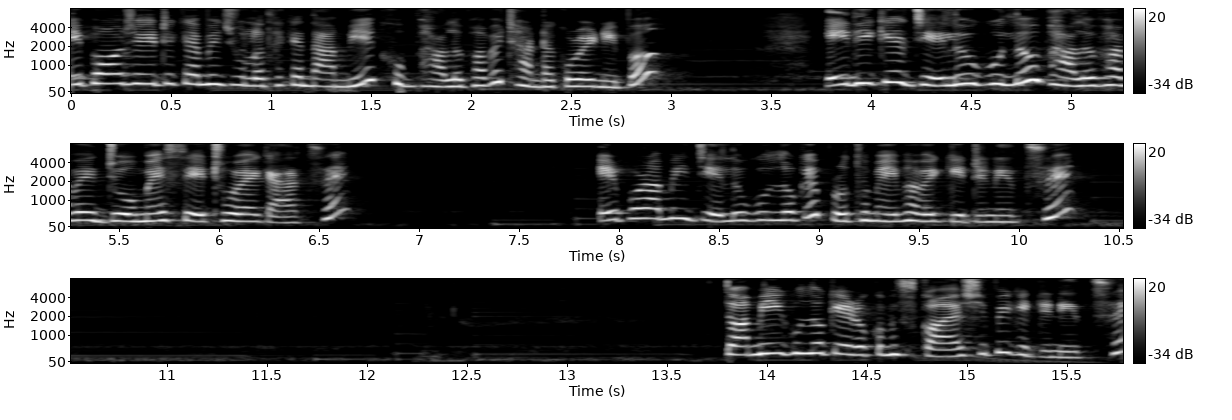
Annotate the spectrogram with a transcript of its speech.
এই পর্যায়ে এটাকে আমি চুলা থেকে নামিয়ে খুব ভালোভাবে ঠান্ডা করে নিব। এইদিকে জেলুগুলো ভালোভাবে জমে সেট হয়ে গেছে। এরপর আমি জেলুগুলোকে প্রথমে এইভাবে কেটে নিচ্ছে। তো আমি এগুলোকে এরকম স্কোয়ার শেপে কেটে নিচ্ছে।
